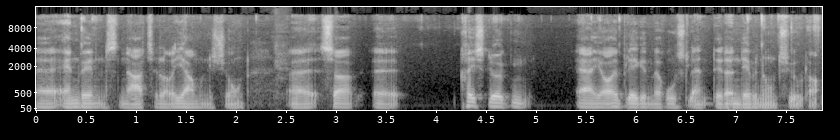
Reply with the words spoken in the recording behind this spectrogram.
øh, anvendelsen af artilleriammunition. Så krigslykken er i øjeblikket med Rusland, det er der næppe nogen tvivl om.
